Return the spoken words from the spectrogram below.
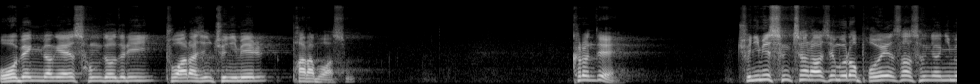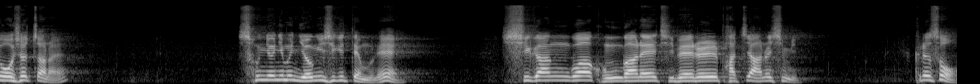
500명의 성도들이 부활하신 주님을 바라보았습니다. 그런데 주님이 승천하심으로 보혜사 성령님이 오셨잖아요. 성령님은 영이시기 때문에 시간과 공간의 지배를 받지 않으십니다. 그래서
